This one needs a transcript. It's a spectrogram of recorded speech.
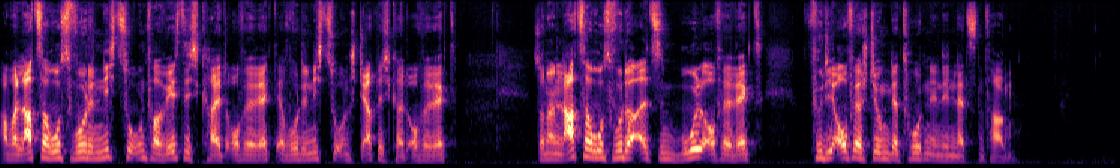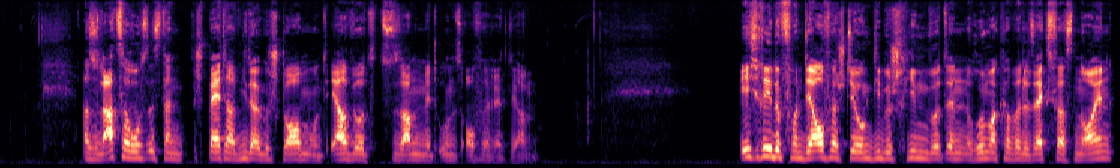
Aber Lazarus wurde nicht zur Unverweslichkeit auferweckt, er wurde nicht zur Unsterblichkeit auferweckt, sondern Lazarus wurde als Symbol auferweckt für die Auferstehung der Toten in den letzten Tagen. Also Lazarus ist dann später wieder gestorben und er wird zusammen mit uns auferweckt werden. Ich rede von der Auferstehung, die beschrieben wird in Römer Kapitel 6, Vers 9,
